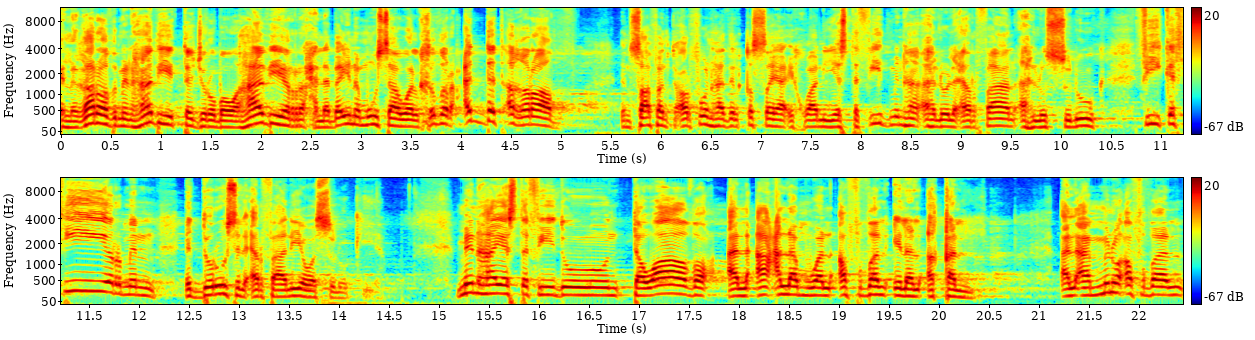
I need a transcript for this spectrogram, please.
الغرض من هذه التجربة وهذه الرحلة بين موسى والخضر عدة أغراض. انصافا تعرفون هذه القصة يا إخواني يستفيد منها أهل العرفان أهل السلوك في كثير من الدروس العرفانية والسلوكية. منها يستفيدون تواضع الأعلم والأفضل إلى الأقل. الآن منو أفضل؟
